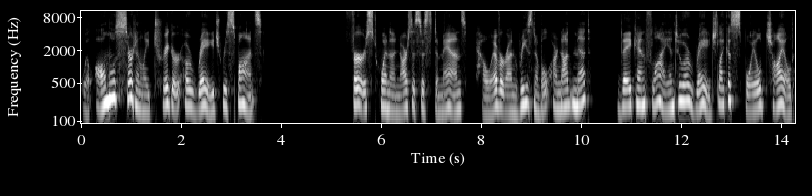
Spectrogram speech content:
will almost certainly trigger a rage response. First, when a narcissist's demands, however unreasonable, are not met, they can fly into a rage like a spoiled child.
